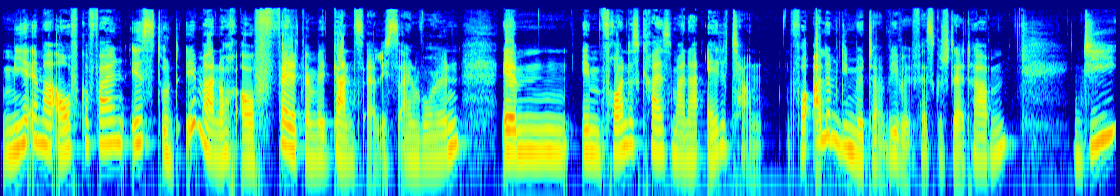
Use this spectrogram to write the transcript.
mir immer aufgefallen ist und immer noch auffällt, wenn wir ganz ehrlich sein wollen, ähm, im Freundeskreis meiner Eltern, vor allem die Mütter, wie wir festgestellt haben, die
